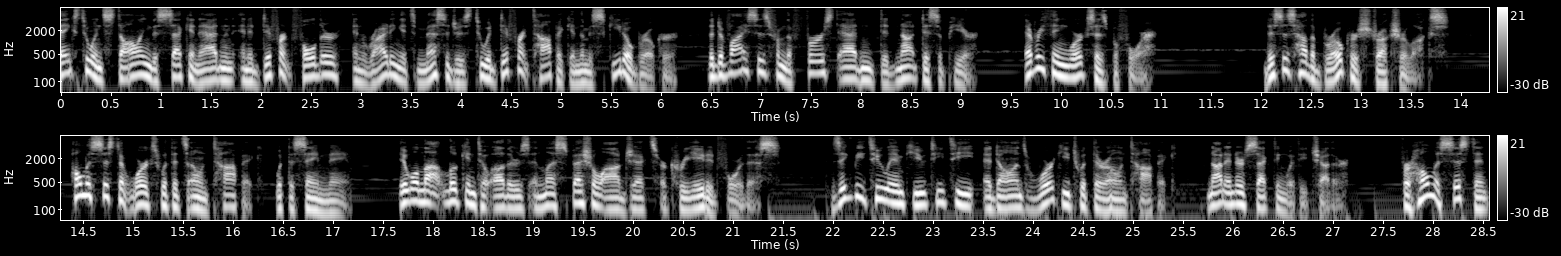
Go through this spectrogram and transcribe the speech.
Thanks to installing the second add-in in a different folder and writing its messages to a different topic in the Mosquitto broker, the devices from the first add-in did not disappear. Everything works as before. This is how the broker structure looks. Home Assistant works with its own topic with the same name. It will not look into others unless special objects are created for this. Zigbee 2 MQTT add-ons work each with their own topic, not intersecting with each other. For Home Assistant,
